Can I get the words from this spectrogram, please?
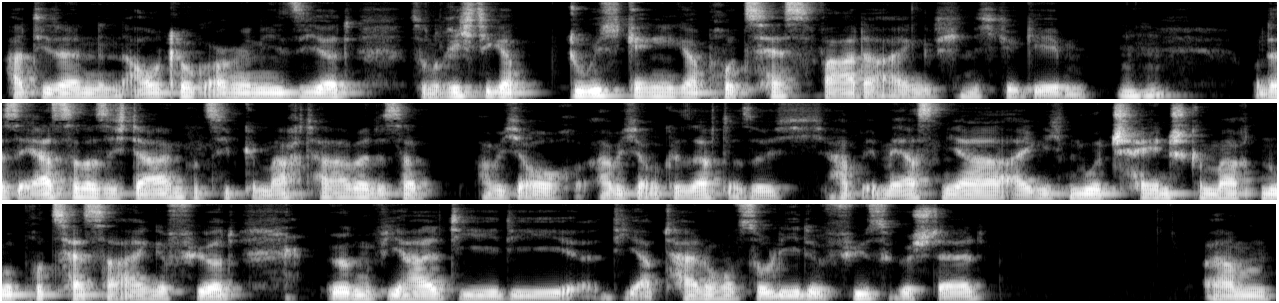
hat die dann in Outlook organisiert. So ein richtiger durchgängiger Prozess war da eigentlich nicht gegeben. Mhm. Und das erste, was ich da im Prinzip gemacht habe, deshalb habe ich auch, habe ich auch gesagt, also ich habe im ersten Jahr eigentlich nur Change gemacht, nur Prozesse eingeführt, irgendwie halt die, die, die Abteilung auf solide Füße gestellt. Ähm,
